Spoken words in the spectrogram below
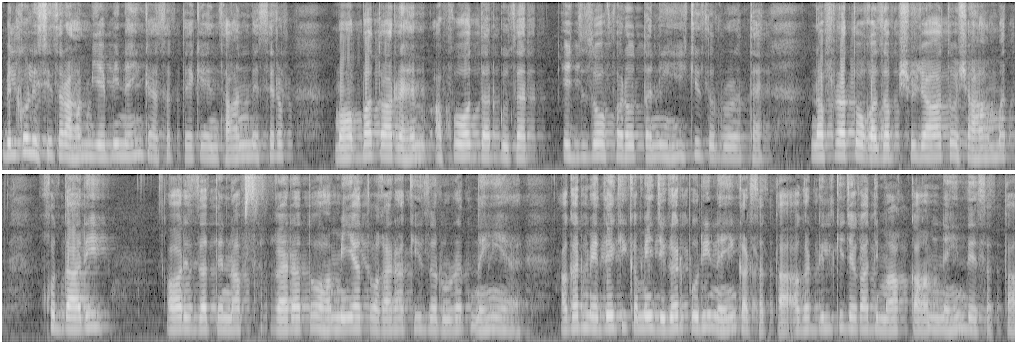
بالکل اسی طرح ہم یہ بھی نہیں کہہ سکتے کہ انسان میں صرف محبت اور رحم افو درگزر، عجز و فروتنی ہی کی ضرورت ہے۔ نفرت و غضب، شجاعت و شہامت، خودداری اور عزت نفس، غیرت و حمیت وغیرہ کی ضرورت نہیں ہے۔ اگر میدے کی کمی جگر پوری نہیں کر سکتا، اگر دل کی جگہ دماغ کام نہیں دے سکتا،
